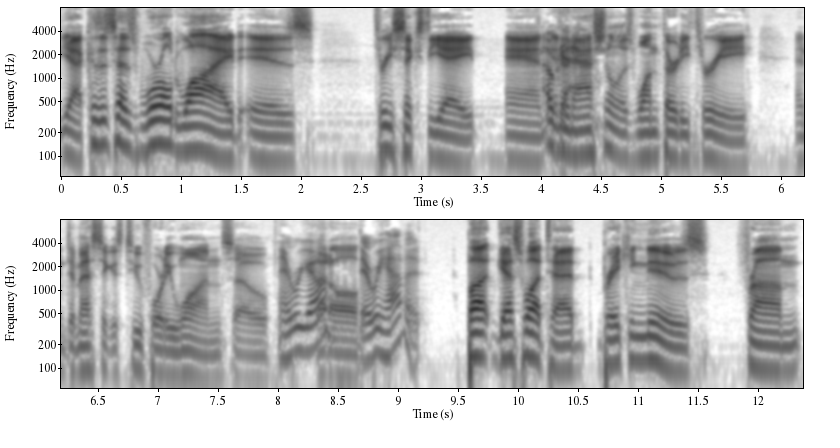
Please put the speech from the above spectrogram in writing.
Yeah, because it says worldwide is 368 and Okay. international is 133 and domestic is 241. So There we go. All- There we have it. But guess what, Ted? Breaking news from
